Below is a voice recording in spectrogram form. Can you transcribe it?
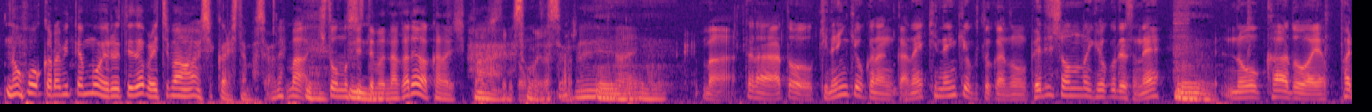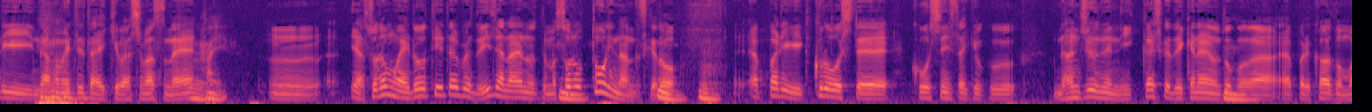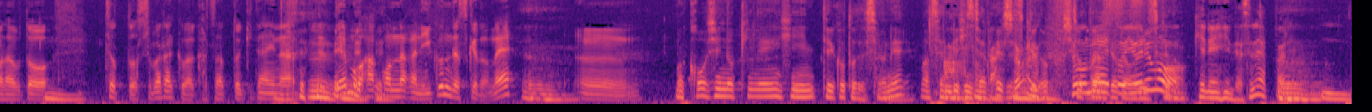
の方から見ても LTW は一番しっかりしてますよね。まあ、既存のシステムの中ではかなりしっかりしてると思います。そうですよね。はいまあ、ただ、あと記念曲なんかね、記念曲とかのペディションの曲ですね、うん、のカードはやっぱり眺めてたい気はしますね。うん、はい。うん、いや、それも LOTW でいいじゃないのって、まあ、その通りなんですけど、やっぱり苦労して更新した曲、何十年に1回しかできないのとこが、やっぱりカードをもらうと、ちょっとしばらくは飾っときたいな、でも箱の中に行くんですけどね。うんまあ、更新の記念品っていうことですよね、まあ、戦利品じゃないですけど、証明というよりも記念品ですね、やっぱり。うん。うん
